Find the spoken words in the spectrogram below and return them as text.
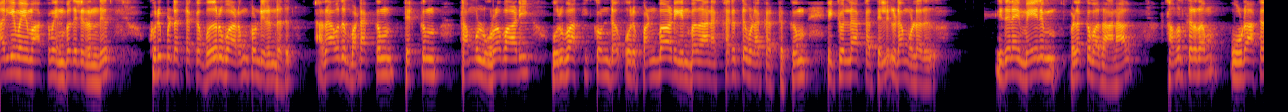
ஆரியமயமாக்கம் என்பதிலிருந்து குறிப்பிடத்தக்க வேறுபாடும் கொண்டிருந்தது. அதாவது வடக்கும் தெற்கும் தம்முள் உறவாடி உருவாக்கி கொண்ட ஒரு பண்பாடு என்பதான கருத்து விளக்கத்துக்கும் இச்சொல்லாக்கத்தில் இடம் உள்ளது. இதனை மேலும் விளக்குவதானால் சமஸ்கிருதம் ஊடாக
